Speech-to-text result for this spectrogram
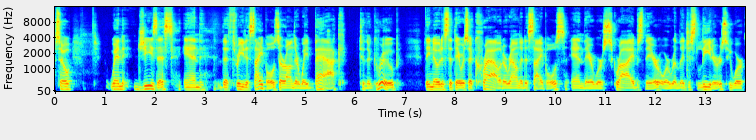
So when Jesus and the three disciples are on their way back to the group, they noticed that there was a crowd around the disciples and there were scribes there or religious leaders who were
